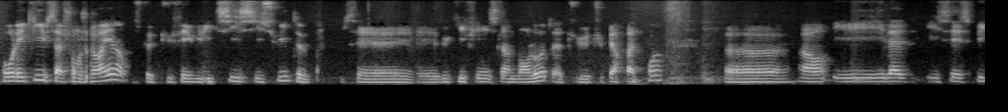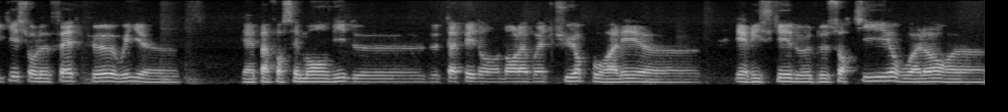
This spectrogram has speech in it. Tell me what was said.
pour l'équipe, ça change rien parce que tu fais 8-6, 6-8, c'est vu qu'ils finissent l'un devant l'autre, tu tu perds pas de points. Euh, alors il a il s'est expliqué sur le fait que oui, euh, il avait pas forcément envie de de taper dans dans la voiture pour aller euh, et risquer de de sortir ou alors euh,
